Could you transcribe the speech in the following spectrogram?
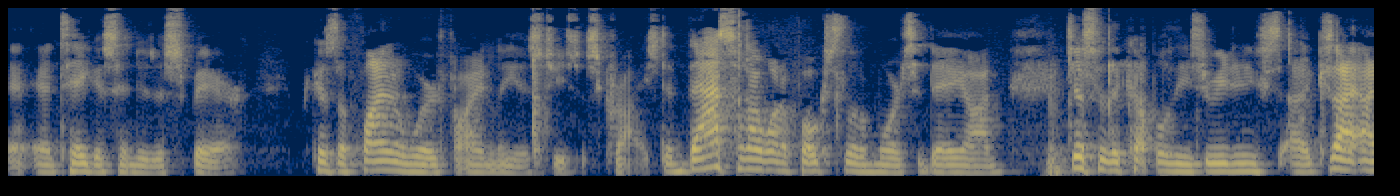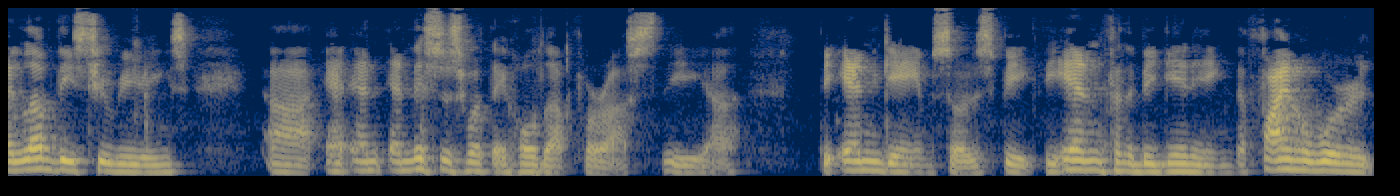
and, and, take us into despair, because the final word finally is Jesus Christ, and that's what I want to focus a little more today on, just with a couple of these readings, because uh, I, I, love these two readings, uh, and, and, and this is what they hold up for us the uh, the end game, so to speak, the end from the beginning, the final word,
